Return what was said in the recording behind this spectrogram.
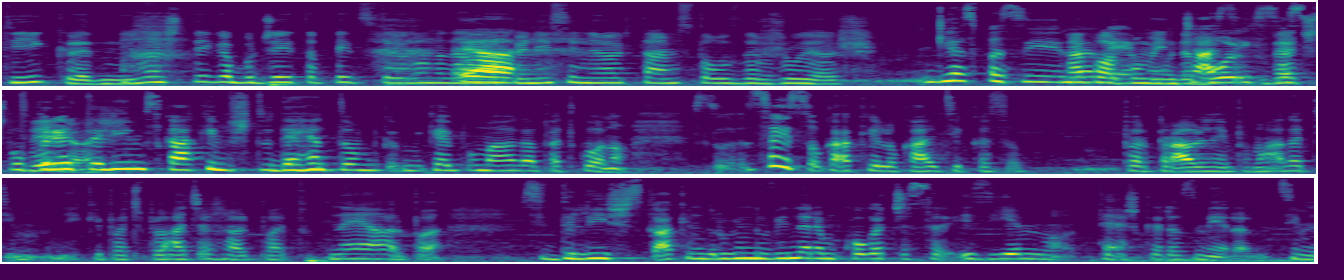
ti, ker nimaš tega budžeta 500 evrov na dan, ja. ker nisi New York Times to vzdržuješ? Jaz pa si kaj pa pomeni, da bolj več poprijateljim s kakim študentom, ki mi kaj pomaga, pa tako no. Sej so kakšni lokalci, ki so pripravljeni pomagati, nekaj pač plačaš ali pa tudi ne, ali pa si deliš s kakim drugim novinarjem, koga če so izjemno težke razmere. Recim,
